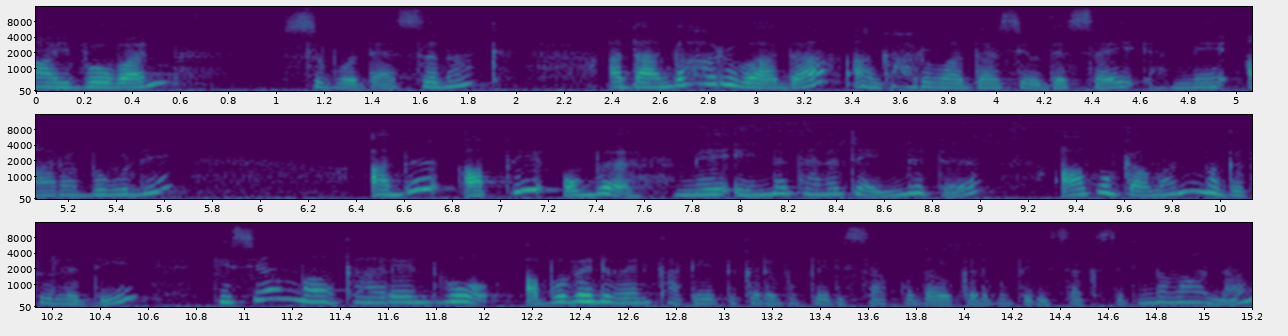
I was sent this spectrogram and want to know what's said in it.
ආයිබෝවන් සුබෝදැසනක් අද අඟහරුවාදා අඟහරුවාදා සිව් දෙසයි මේ ආරම්භ වුණේ අද අපි ඔබ මේ ඉන්න තැනට එන්නට ආපු ගමන් මග තුළදී කිසියම් ආකාරයෙන් හෝ අප වෙනුවෙන් කටයුතු කරපු පිරිසක් උදව් කරපු පිරිසක් සිටිනවා නම්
